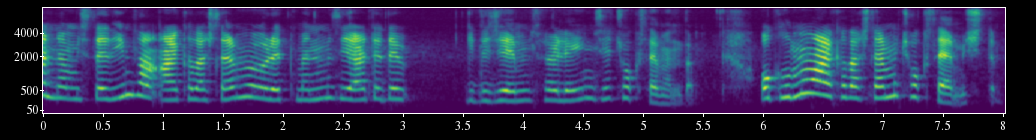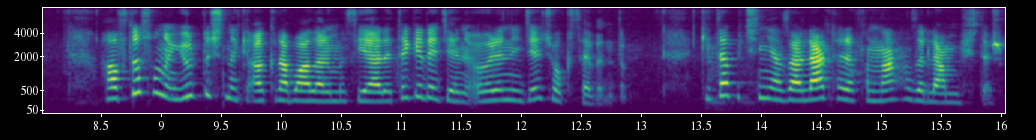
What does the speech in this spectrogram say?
annem istediğim zaman arkadaşlarım ve öğretmenimi ziyaret edip gideceğimi söyleyince çok sevindim. Okulumu ve arkadaşlarımı çok sevmiştim. Hafta sonu yurt dışındaki akrabalarımı ziyarete geleceğini öğrenince çok sevindim. Kitap için yazarlar tarafından hazırlanmıştır.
